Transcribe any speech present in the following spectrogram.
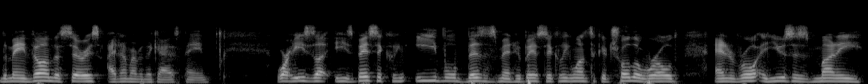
the main villain of the series. I don't remember the guy's name. Where he's uh, he's basically an evil businessman who basically wants to control the world and rule and uses money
